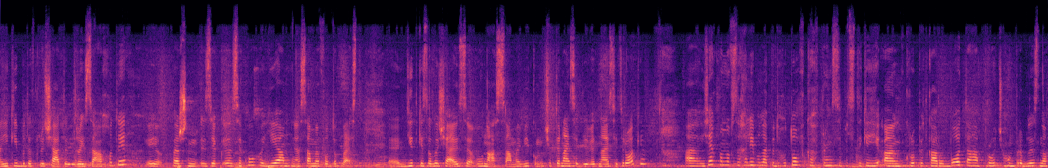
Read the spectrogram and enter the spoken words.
е, який буде включати три заходи, першим з якого є саме фотоквест. Е, Дітки залучаються у нас саме віком 14-19 років. Як воно взагалі була підготовка? В принципі, це така кропітка робота протягом приблизно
